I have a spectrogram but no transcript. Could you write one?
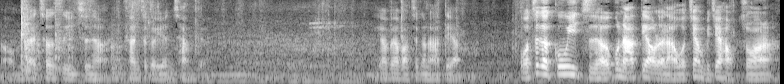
好，我们再测试一次啊，你看这个原厂的，要不要把这个拿掉？我这个故意纸盒不拿掉了啦，我这样比较好抓了。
